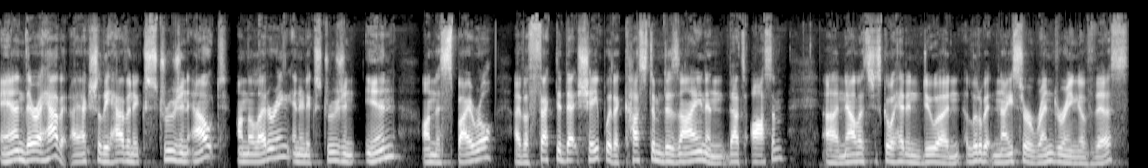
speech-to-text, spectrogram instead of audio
And there I have it. I actually have an extrusion out on the lettering and an extrusion in on the spiral. I've affected that shape with a custom design, and that's awesome. Uh, now let's just go ahead and do a, a, little bit nicer rendering of this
